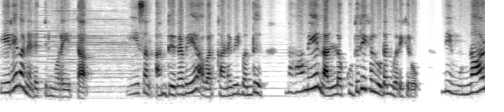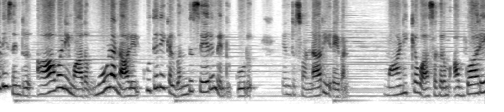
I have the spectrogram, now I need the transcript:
இறைவனிடத்தில் முறையிட்டார். ஈசன் அன்றிரவே அவர் கனவில் வந்து நாமே நல்ல குதிரைகளுடன் வருகிறோம். நீ முன்னாடி சென்று ஆவணி மாதம் மூல நாளில் குதிரைகள் வந்து சேரும் என்று கூறு என்று சொன்னார் இறைவன். மாணிக்க வாசகரும் அவ்வாறே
